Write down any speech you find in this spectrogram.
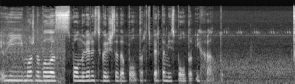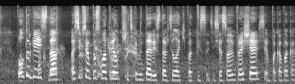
И можно было с полной уверенностью говорить, что это Полтер. Теперь там есть Полтер и Ханту. Полтергейст, да. Спасибо всем, кто смотрел. Пишите комментарии, ставьте лайки, подписывайтесь. Я с вами прощаюсь. Всем пока-пока.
